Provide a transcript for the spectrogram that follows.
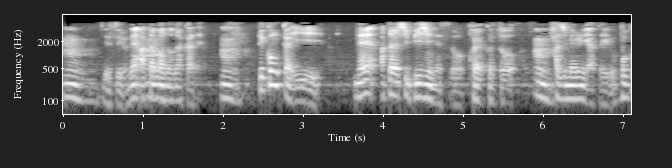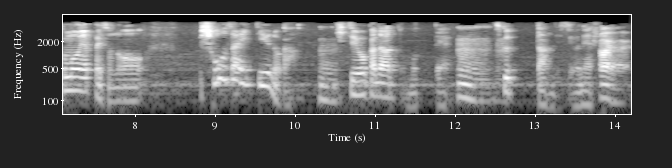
うん。んですよね、頭の中で。うん。で、今回、ね、新しいビジネスを子役とうん。始めるにあたり、僕もやっぱりその、商材っていうのがうん。必要かなと思ってうん。作ったんですよね。はいはい。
